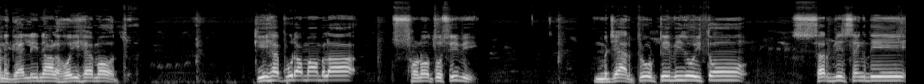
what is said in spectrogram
ਅਣਗਹਿਲੀ ਨਾਲ ਹੋਈ ਹੈ ਮੌਤ। ਕੀ ਹੈ ਪੂਰਾ ਮਾਮਲਾ? ਸੁਣੋ ਤੁਸੀਂ ਵੀ। ਮਝੈਲਪੁਰ ਟੀਵੀ ਨਿਊਜ਼ ਤੋਂ ਸਰਬਜੀਤ ਸਿੰਘ ਦੀ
